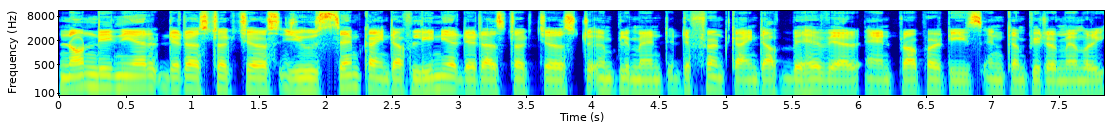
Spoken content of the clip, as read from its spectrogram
Nonlinear data structures use same kind of linear data structures to implement different kind of behavior and properties in computer memory.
